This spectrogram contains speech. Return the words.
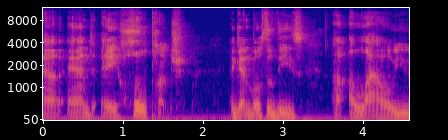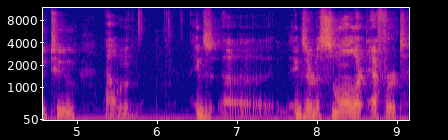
uh, and a hole punch. Again, both of these uh, allow you to um, ex uh, exert a smaller effort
